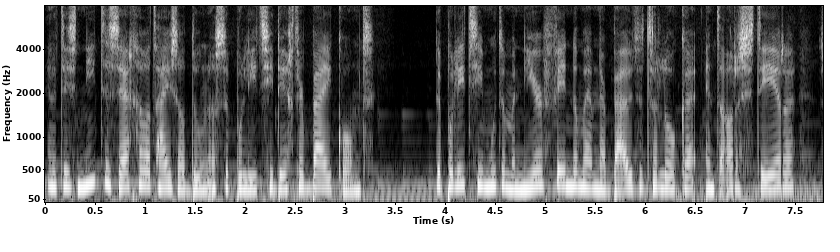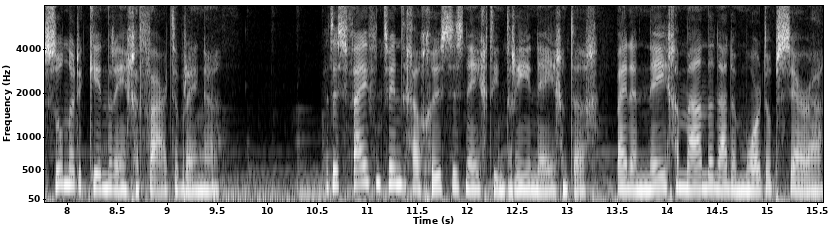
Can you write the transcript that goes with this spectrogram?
En het is niet te zeggen wat hij zal doen als de politie dichterbij komt. De politie moet een manier vinden om hem naar buiten te lokken en te arresteren zonder de kinderen in gevaar te brengen. Het is 25 augustus 1993, bijna negen maanden na de moord op Sarah.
